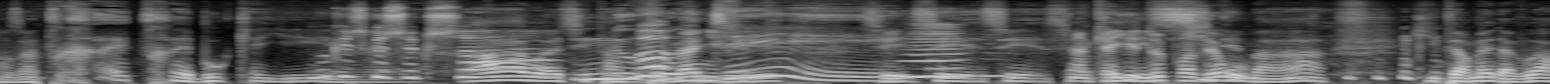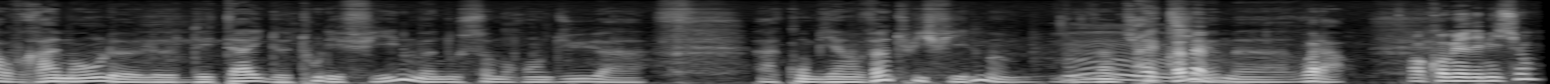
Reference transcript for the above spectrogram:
dans un très très beau cahier. Mais qu'est-ce que euh, c'est que ça Ah ouais, c'est un beau magnifique. c'est un, Un cahier cahier, 2.0. cinéma qui permet d'avoir vraiment le, le détail de tous les films. Nous sommes rendus à, à combien? 28 films. Mmh. 28e, Ah, quand même. euh, voilà. En combien d'émissions?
